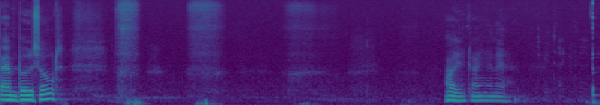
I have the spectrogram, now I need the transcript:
bamboozled? Oh, you're going in there.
